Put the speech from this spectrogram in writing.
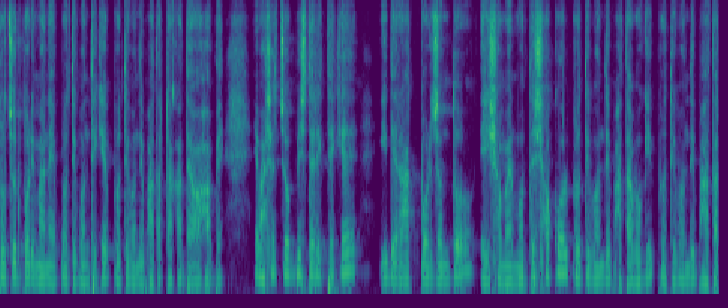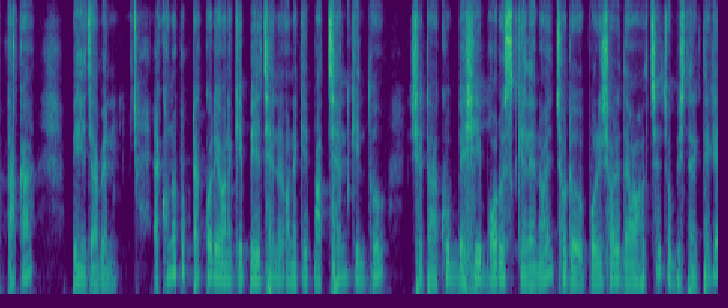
প্রচুর পরিমাণে প্রতিবন্ধীকে প্রতিবন্ধী ভাতার টাকা দেওয়া হবে। এ মাসের চব্বিশ তারিখ থেকে ঈদের আগ পর্যন্ত এই সময়ের মধ্যে সকল প্রতিবন্ধী ভাতাভোগী প্রতিবন্ধী ভাতার টাকা পেয়ে যাবেন। এখনও টুকটাক করে অনেকেই পেয়েছেন অনেকেই পাচ্ছেন, কিন্তু সেটা খুব বেশি বড় স্কেলে নয়, ছোট পরিসরে দেওয়া হচ্ছে। চব্বিশ তারিখ থেকে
